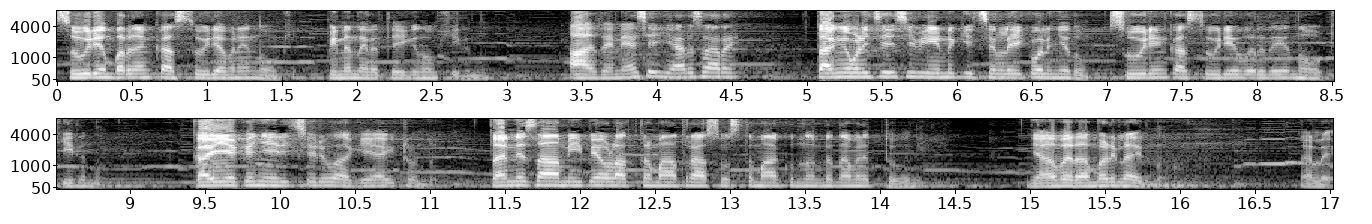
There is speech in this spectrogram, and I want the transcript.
സൂര്യൻ പറഞ്ഞ കസ്തൂരി അവനെ നോക്കി പിന്നെ നിലത്തേക്ക് നോക്കിയിരുന്നു. അത് തന്നെയാ ചെയ്യാറ് സാറേ. തങ്കമണി ചേച്ചി വീണ്ടും കിച്ചണിലേക്ക് ഒലിഞ്ഞതും സൂര്യൻ കസ്തൂരിയെ വെറുതെ നോക്കിയിരുന്നു. കൈയൊക്കെ ഞെരിച്ചൊരു വകയായിട്ടുണ്ട്. തന്റെ സാമീപ്യം അവൾ അത്രമാത്രം അസ്വസ്ഥമാക്കുന്നുണ്ടെന്ന് അവന് തോന്നി. ഞാൻ വരാൻ പാടില്ലായിരുന്നു. അല്ലേ?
